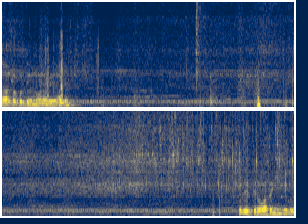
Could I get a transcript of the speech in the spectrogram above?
దాంట్లో కొద్దిగా నూనె వేయాలి. అదే తర్వాత గింజలు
